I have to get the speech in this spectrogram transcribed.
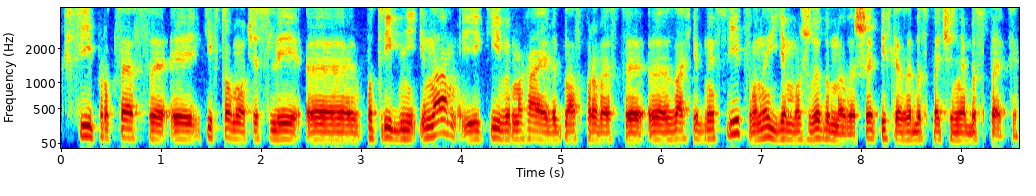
всі процеси, е, які в тому числі е, потрібні і нам, і які вимагає від нас провести е, західний світ, вони є можливими лише після забезпечення безпеки.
